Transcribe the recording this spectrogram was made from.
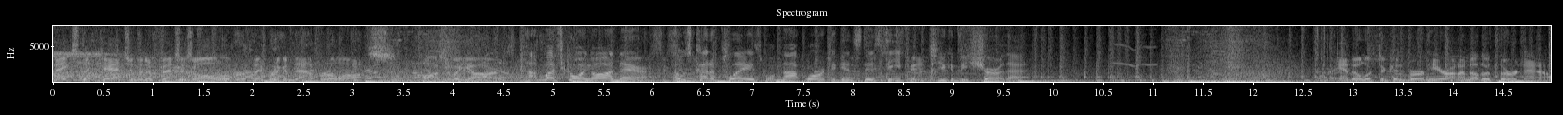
Makes the catch, and the defense is all over him. They bring him down for a loss. Loss of a yard. Not much going on there. Those kind of plays will not work against this defense. You can be sure of that. And they'll look to convert here on another third down.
